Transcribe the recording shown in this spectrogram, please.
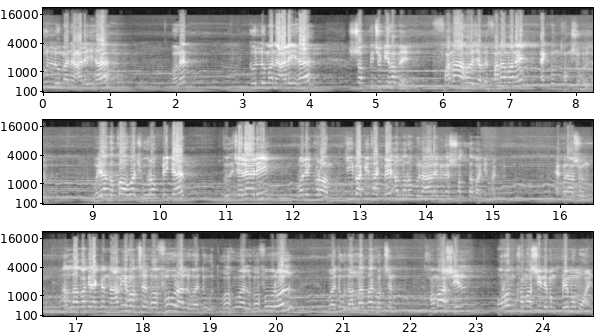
কুল্লু মান আলাইহা বলেন, কুল্লু মানে আলিহা সবকিছু কি হবে? ফানা হয়ে যাবে। ফানা মানে একদম ধ্বংস হয়ে যাবে। ওয়াবকা ওয়াজহু রাব্বিকা দুল জালালি ওয়াল ইকরাম কি বাকি থাকবে? আল্লাহ রাব্বুল আলামিনের সত্তা বাকি থাকবে। এখন আসুন আল্লাহ পাকের একটা নামই হচ্ছে গফুর আল ওয়াদুদ। ওয়া আল গফুরুল ওয়াদুদ। আল্লাহ পাক হচ্ছেন ক্ষমাশীল, পরম ক্ষমাশীল এবং প্রেমময়।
